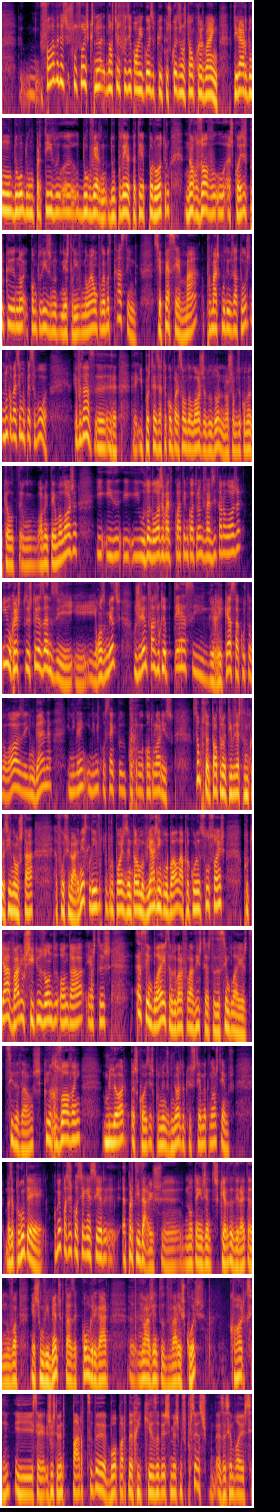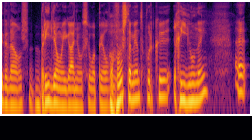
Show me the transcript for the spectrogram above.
falava destas soluções que nós temos que fazer qualquer coisa porque as coisas não estão a correr bem. Tirar de um, de um, de um partido, do governo, do poder para ter por outro, não resolve as coisas porque, não, como tu dizes neste livro, não é um problema de casting. Se a peça é má, por mais que mudem os atores, nunca vai ser uma peça boa. É verdade. Uh, uh, e depois tens esta comparação da loja do dono. Nós somos como aquele o homem que tem uma loja e, e, e, o dono da loja vai de 4 em 4 anos, vai visitar a loja e o resto dos 3 anos e, e, 11 meses o gerente faz o que lhe apetece e enriquece à custa da loja e engana e ninguém, e ninguém consegue controlar, controlar isso. São, portanto, alternativas. Esta democracia não está a funcionar. Neste livro, tu propões então uma viagem global à procura de soluções porque há vários sítios onde, onde há estas assembleias, estamos agora a falar disto, estas assembleias de cidadãos que resolvem melhor as coisas, pelo menos melhor do que o sistema que nós temos. Mas a pergunta é, como é que vocês conseguem ser eh, apartidários? Eh, não tem gente de esquerda, de direita, no, nestes movimentos que estás a congregar, eh, não há gente de várias cores? Claro que sim, e isso é justamente parte da boa parte da riqueza destes mesmos processos. As assembleias de cidadãos brilham e ganham o seu apelo uhum. justamente porque reúnem a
